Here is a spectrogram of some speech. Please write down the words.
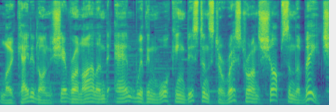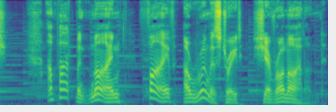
Located on Chevron Island and within walking distance to restaurants, shops and the beach. Apartment 9, 5 Aruma Street, Chevron Island.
